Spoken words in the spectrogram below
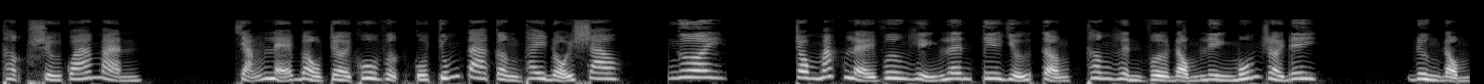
Thật sự quá mạnh. Chẳng lẽ bầu trời khu vực của chúng ta cần thay đổi sao? Ngươi! Trong mắt lệ vương hiện lên tia dữ tận, thân hình vừa động liền muốn rời đi. Đừng động,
